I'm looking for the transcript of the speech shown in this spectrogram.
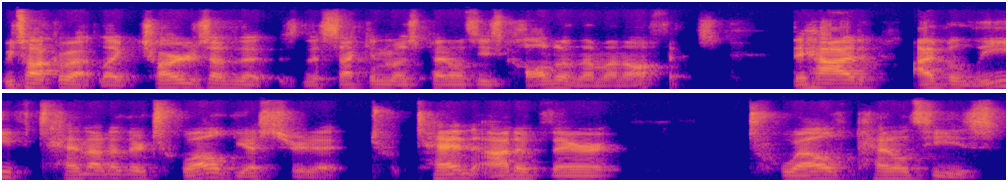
We talk about like Chargers have the, the second most penalties called on them on offense. They had, I believe, 10 out of their 12 yesterday. 10 out of their 12 penalties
